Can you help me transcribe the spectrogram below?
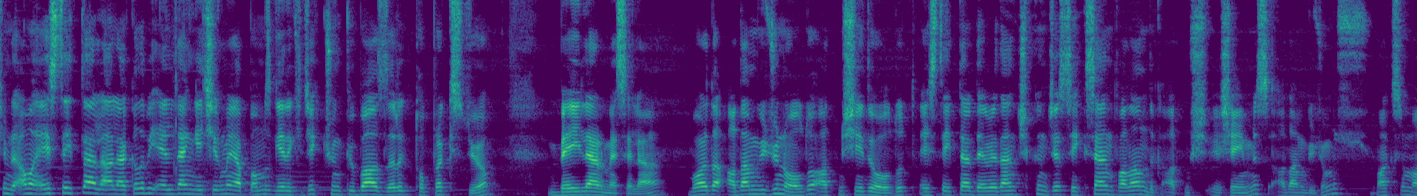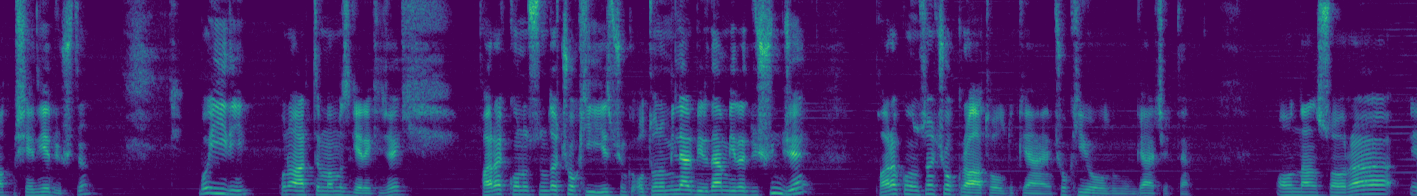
Şimdi ama estate'lerle alakalı bir elden geçirme yapmamız gerekecek. Çünkü bazıları toprak istiyor. Beyler mesela. Bu arada adam gücü ne oldu? 67 oldu. Estate'ler devreden çıkınca 80 falandık 60 şeyimiz, adam gücümüz. Maksimum 67'ye düştü. Bu iyi değil. Bunu arttırmamız gerekecek. Para konusunda çok iyiyiz. Çünkü otonomiler birdenbire düşünce para konusunda çok rahat olduk yani. Çok iyi oldu bu gerçekten. Ondan sonra e,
